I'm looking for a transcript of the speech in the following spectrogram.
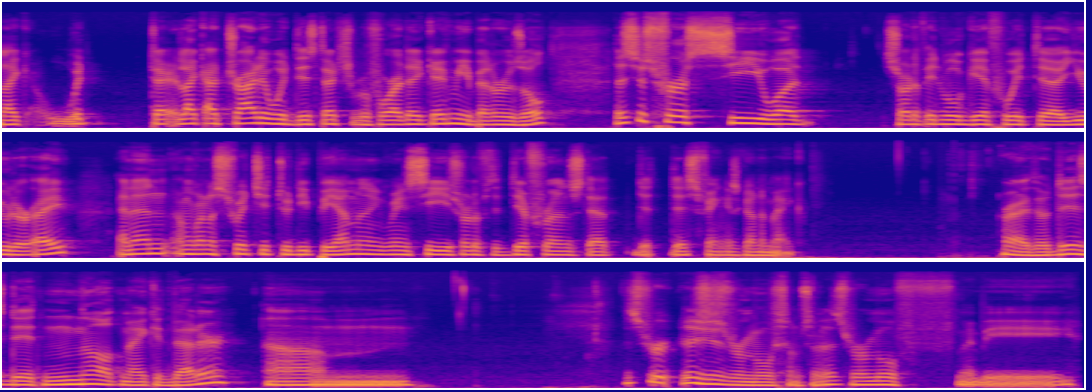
like with like I tried it with this texture before. They gave me a better result. Let's just first see what sort of it will give with uh, Euler A. And then I'm going to switch it to DPM and we're going to see sort of the difference that th this thing is going to make. All right, so this did not make it better. Um, let's, let's just remove some. So let's remove maybe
